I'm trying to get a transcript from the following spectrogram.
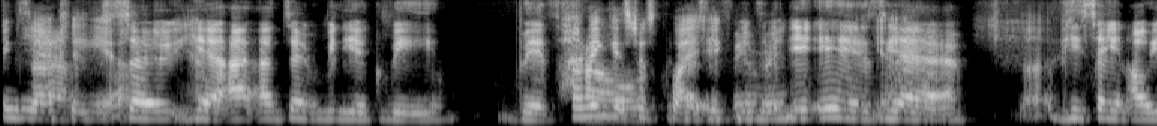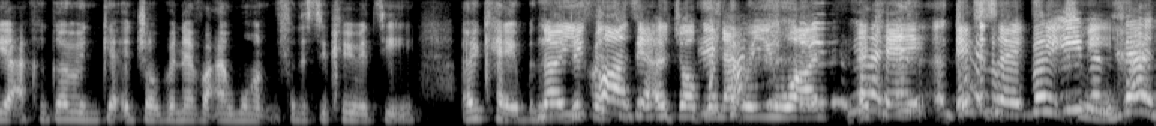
Exactly. Yeah. So yeah, I, I don't really agree with. I think it's just quite ignorant. It. it is, Yeah. yeah. No. He's saying, "Oh yeah, I could go and get a job whenever I want for the security." Okay, but no you can't get a job whenever you want okay it's- getting so but even me. then,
